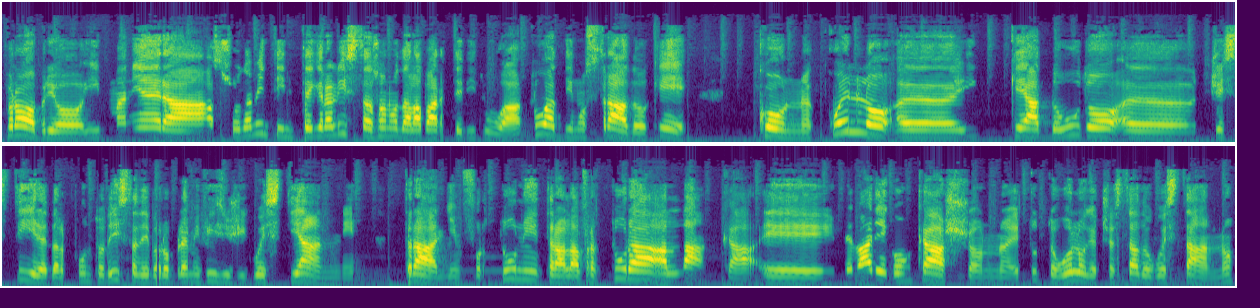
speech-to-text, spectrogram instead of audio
proprio in maniera assolutamente integralista, sono dalla parte di tua. Tu hai dimostrato che con quello eh, che ha dovuto eh, gestire dal punto di vista dei problemi fisici questi anni, tra gli infortuni, tra la frattura all'anca e le varie concussion e tutto quello che c'è stato quest'anno,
